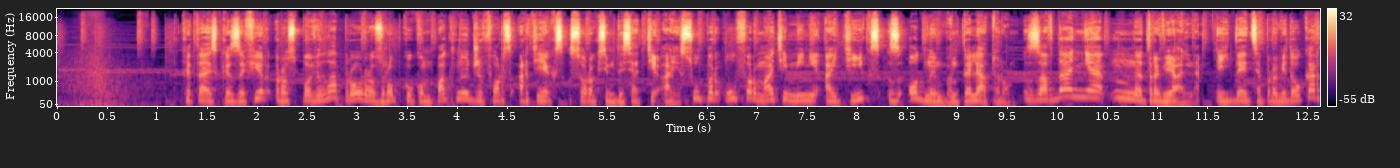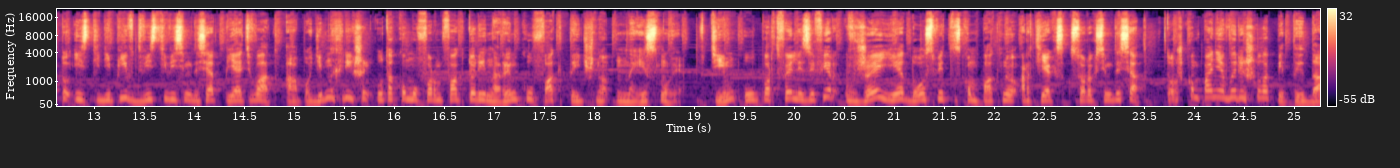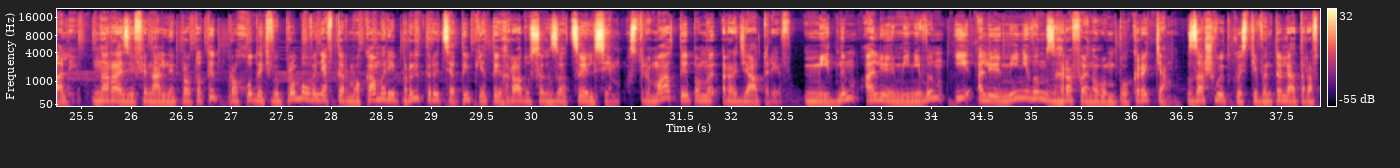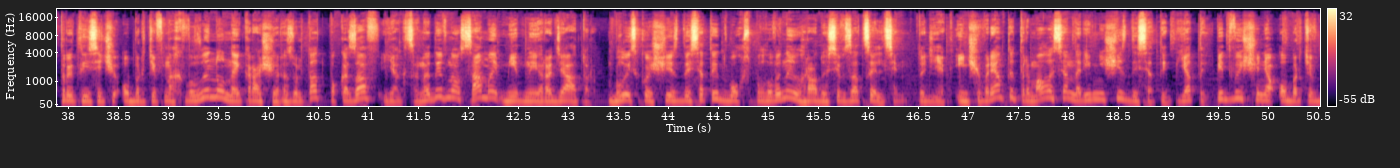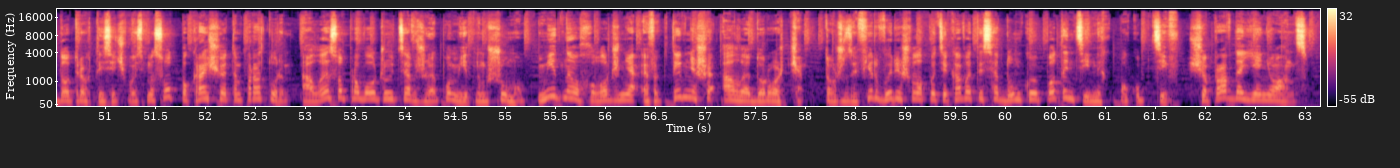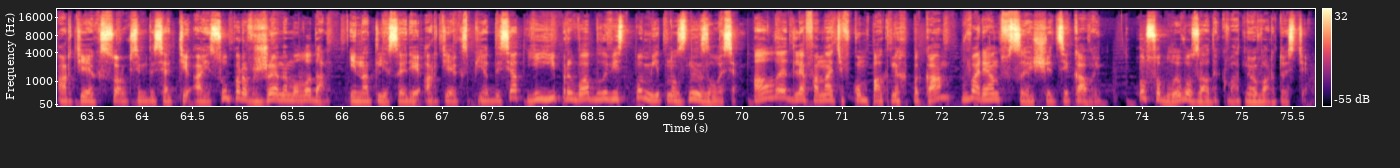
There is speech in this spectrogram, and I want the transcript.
Китайська Zephyr розповіла про розробку компактної GeForce RTX 4070 Ti Super у форматі Mini ITX з одним вентилятором. Завдання нетривіальне. Йдеться про відеокарту із TDP в 285 Вт, а подібних рішень у такому форм-факторі на ринку фактично не існує. Втім, у портфелі Zephyr вже є досвід з компактною RTX 4070, тож компанія вирішила піти далі. Наразі фінальний прототип проходить випробування в термокамері при 35 градусах за Цельсієм трьома типами радіаторів: мідним, алюмінієвим і алюмінієвим з графеновим покриттям. За швидкості вентилятора в 3000 обертів на хвилину найкращий результат показав, як це не дивно, саме мідний радіатор близько 62,5 градусів за Цельсієм, тоді як інші варіанти трималися на рівні 65. Підвищення обертів до 3800 покращує температури, але супроводжується вже помітним шумом. Мідне охолодження ефективніше, але дорожче. Тож зефір вирішила поцікавитися думкою потенційних покупців. Щоправда, є нюанс: RTX 4070 Ti Super вже не молода, і на тлі серії RTX 50 її привабливість помітно знизилася. Але для фанатів компактних ПК варіант все ще цікавий, особливо за адекватної вартості.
